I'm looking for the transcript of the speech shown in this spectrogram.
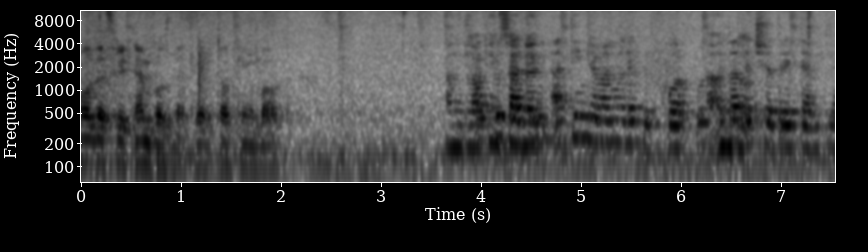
all the three temples that we're talking about. Unblocking so that ating- atinge mai mult decât corpul, pe Unblo- toate cele trei temple.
